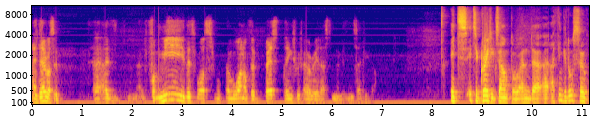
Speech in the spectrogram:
And that was a, for me, this was one of the best things we've ever realized in, the inside Wilo. It's it's a great example, and uh, I think it also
